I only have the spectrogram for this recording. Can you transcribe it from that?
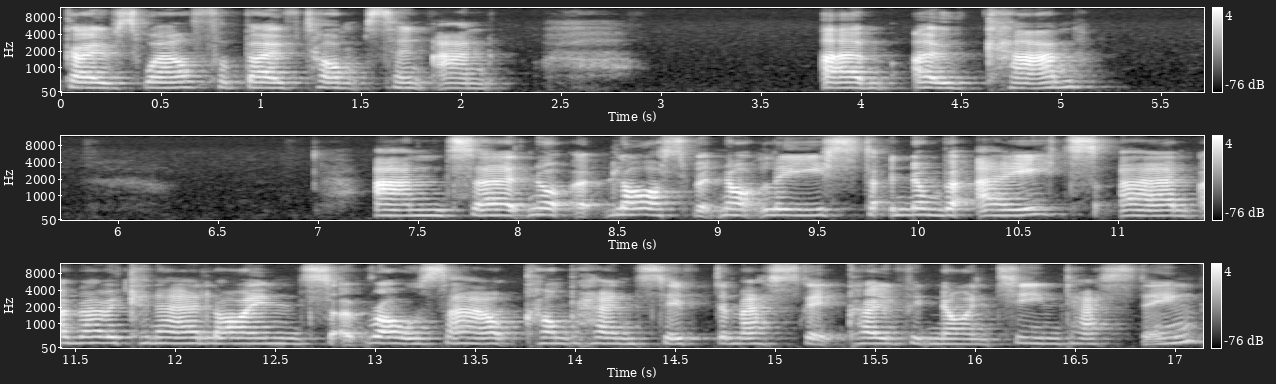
goes well for both Thompson and um, OCAN and uh, not last but not least number eight um, American Airlines rolls out comprehensive domestic COVID-19 testing.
